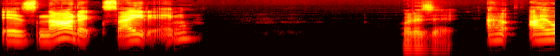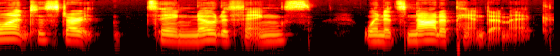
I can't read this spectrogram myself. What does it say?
is not exciting. What is it? I, I want to start saying no to things when it's not a pandemic.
